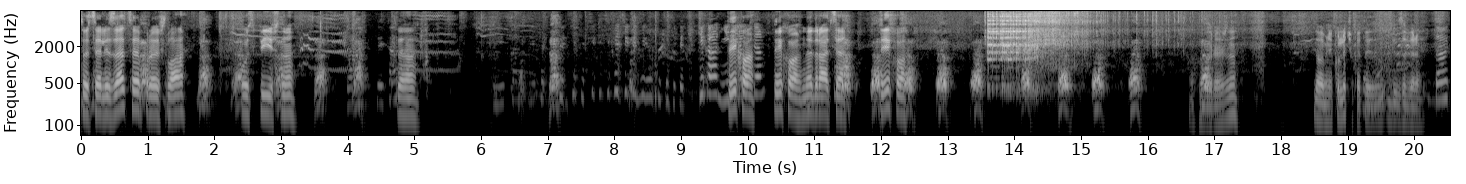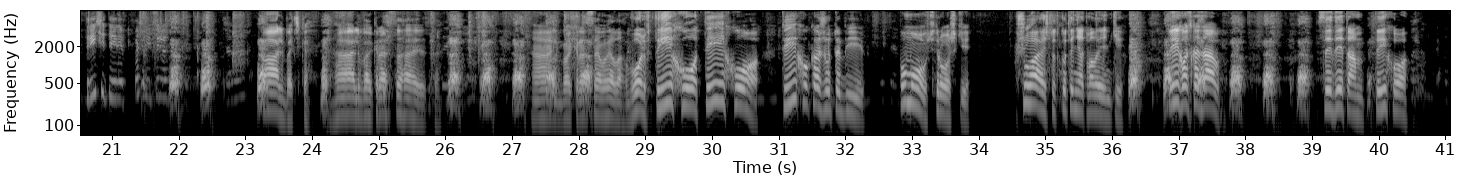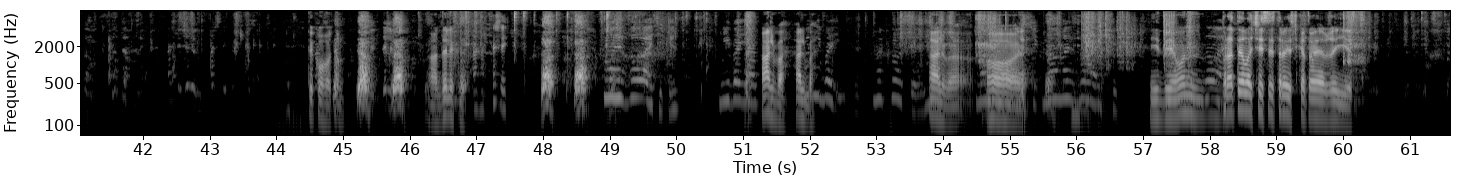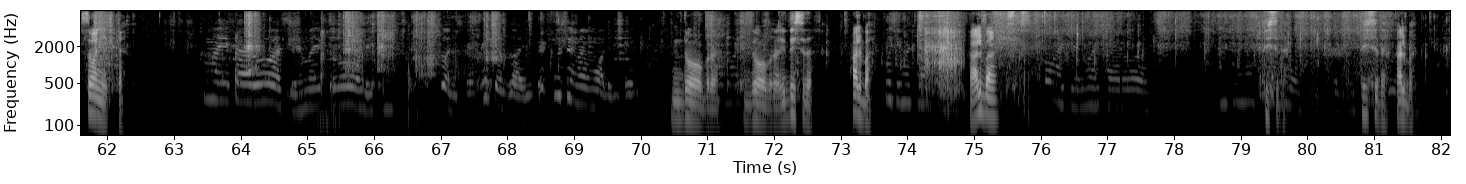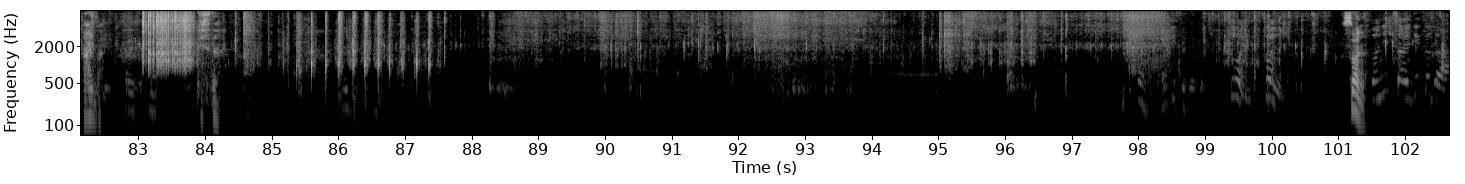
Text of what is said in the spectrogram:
Соціалізація пройшла успішно. Так. Тихо, тихо, не драться. Тихо. Обережно. Давай мені колючок, а ти забирай. Так, три-чотири. Пошли вперед. Альбочка. Альба красавица. Альба красавела. Вольф, тихо, тихо. Тихо, кажу тобі. Помовч трошки. Шугаєш тут котенят маленьких. Тихо сказав. Сиди там, тихо. Ти кого там? А? Ага, пошли. Мои зайчики. Не боятся. Альба, Альба. Не. Мы кушаем. Альба. Ой. зайчик, ну, зайчик. Иди, он брателла чи сестричка твоя вже їсть. Сонечка. Мої хороші, мої кролики. Сонечка, куся зайнята, куся моя маленька. Добре, добре. Іди сюди. Альба. Альба. Іди сюди. Іди сюди. Альба. Альба. Іди сюди. Сонь, Сонечка. Соня. Сонечка, иди сюда.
